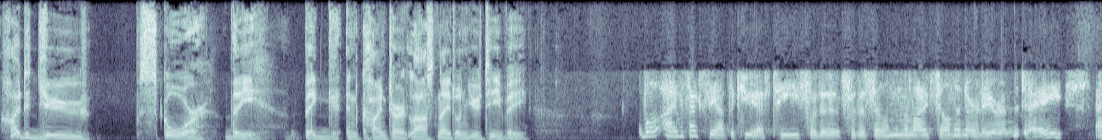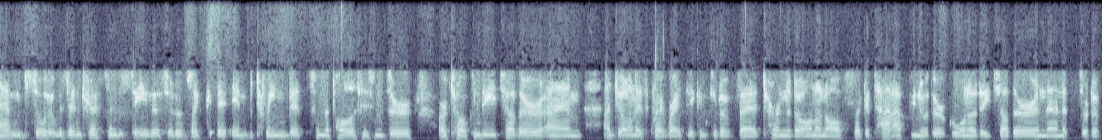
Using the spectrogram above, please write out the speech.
How did you score the big encounter last night on UTV? Well, I was actually at the QFT for the for the film and the live filming earlier in the day, um, so it was interesting to see the sort of like in between bits when the politicians are, are talking to each other. Um, and John is quite right; they can sort of uh, turn it on and off like a tap. You know, they're going at each other, and then it's sort of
